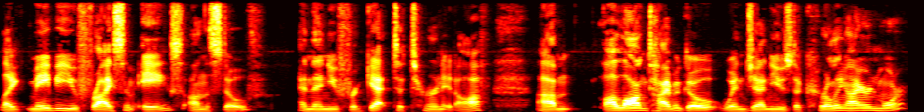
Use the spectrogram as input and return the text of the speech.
Like maybe you fry some eggs on the stove and then you forget to turn it off. Um, a long time ago when Jen used a curling iron more,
